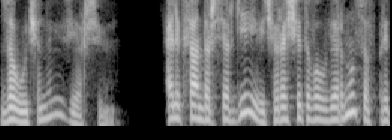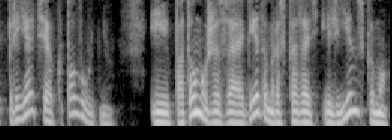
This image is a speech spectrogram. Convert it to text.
заученную версию. Александр Сергеевич рассчитывал вернуться в предприятие к полудню и потом уже за обедом рассказать Ильинскому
